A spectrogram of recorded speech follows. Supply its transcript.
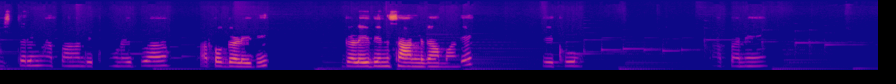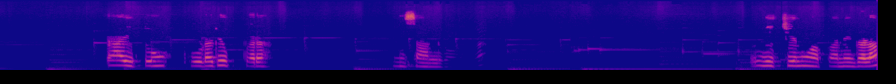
ਇਸ ਤਰ੍ਹਾਂ ਹੀ ਆਪਾਂ ਦੇਖੋ, ਹੁਣ ਇਹ ਤੋਂ ਆਪਾਂ ਗਲੇ ਦੀ, ਗਲੇ ਦੇ ਨਿਸ਼ਾਨ ਲਗਾਵਾਂਗੇ। ਦੇਖੋ, ਆਪਾਂ ਨੇ ਢਾਈ ਤੋਂ ਥੋੜਾ ਜਿਹਾ ਉੱਪਰ ਨਿਸ਼ਾਨ ਲਗਾਉਣਾ ਨੀਚੇ ਨੂੰ ਆਪਾਂ ਨੇ ਗਲਾ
